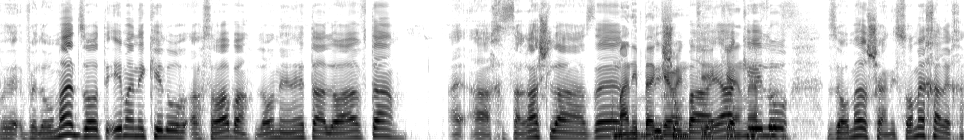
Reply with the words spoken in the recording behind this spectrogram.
ו- ולעומת זאת, אם אני כאילו, אה, סבבה, לא נהנית, לא אהבת, ההחזרה של הזה, בלי שום בעיה, כן, כאילו. זה אומר שאני סומך עליך,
